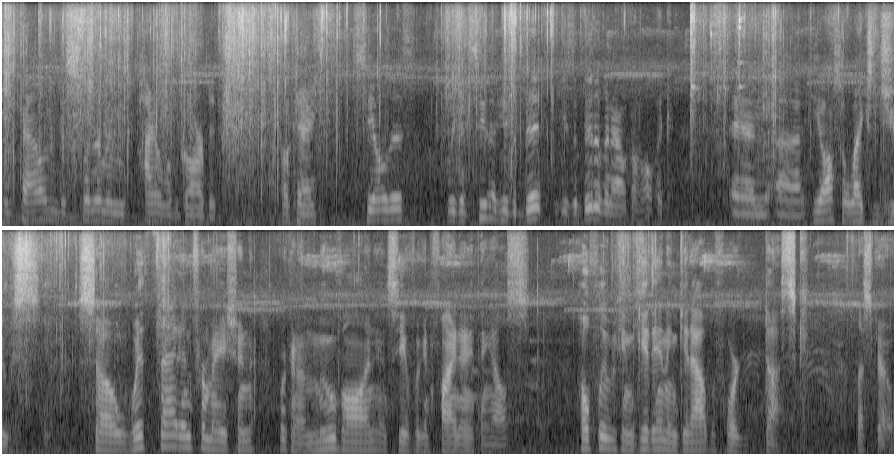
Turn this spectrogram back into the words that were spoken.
We found the Slenderman's pile of garbage. Okay, see all this? We can see that he's a bit, he's a bit of an alcoholic and uh, he also likes juice. So with that information, we're gonna move on and see if we can find anything else. Hopefully we can get in and get out before dusk. Let's go.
